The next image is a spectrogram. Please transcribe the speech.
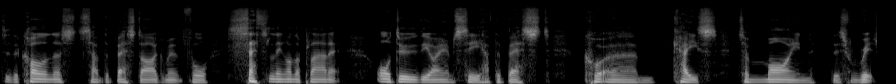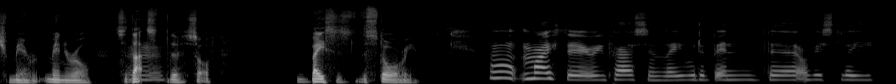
Do the colonists have the best argument for settling on the planet, or do the IMC have the best um, case to mine this rich mir- mineral? So that's Mhm. the sort of basis of the story. Well, my theory personally would have been the obviously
